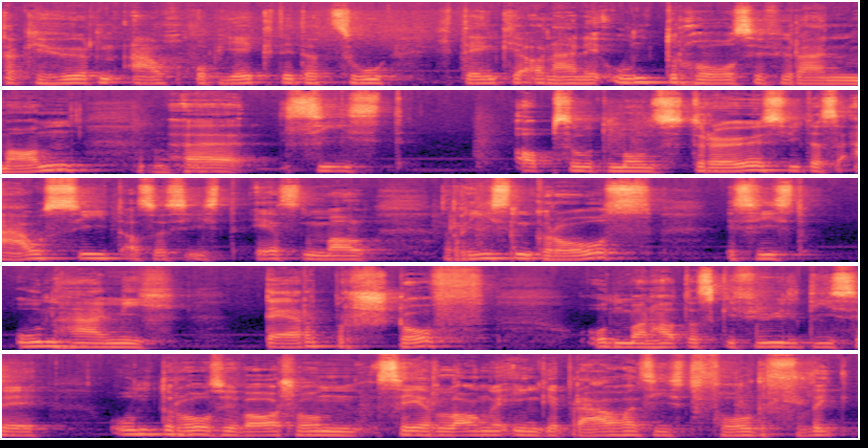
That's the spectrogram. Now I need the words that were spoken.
da gehören auch Objekte dazu. Ich denke an eine Unterhose für einen Mann. Mhm. Äh, sie ist absolut monströs, wie das aussieht. Also es ist erst einmal riesengroß. Es ist unheimlich derber Stoff und man hat das Gefühl, diese Unterhose war schon sehr lange in Gebrauch. Sie ist voller, Flick,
